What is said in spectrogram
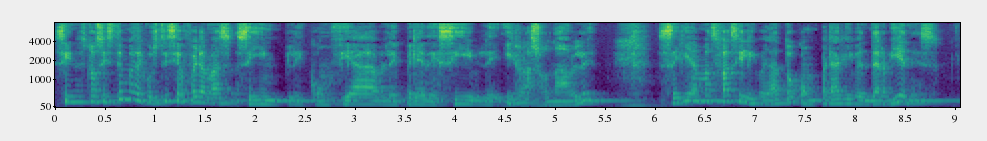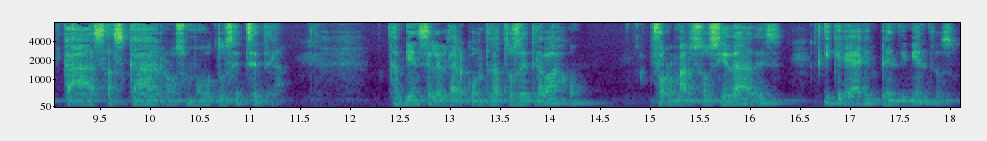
Si nuestro sistema de justicia fuera más simple, confiable, predecible y razonable, sería más fácil y barato comprar y vender bienes, casas, carros, motos, etc. También celebrar contratos de trabajo, formar sociedades y crear emprendimientos.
